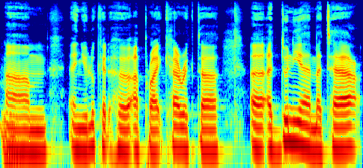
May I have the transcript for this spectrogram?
mm-hmm. um, mm. and you look at her upright character. Uh, dunya mata'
